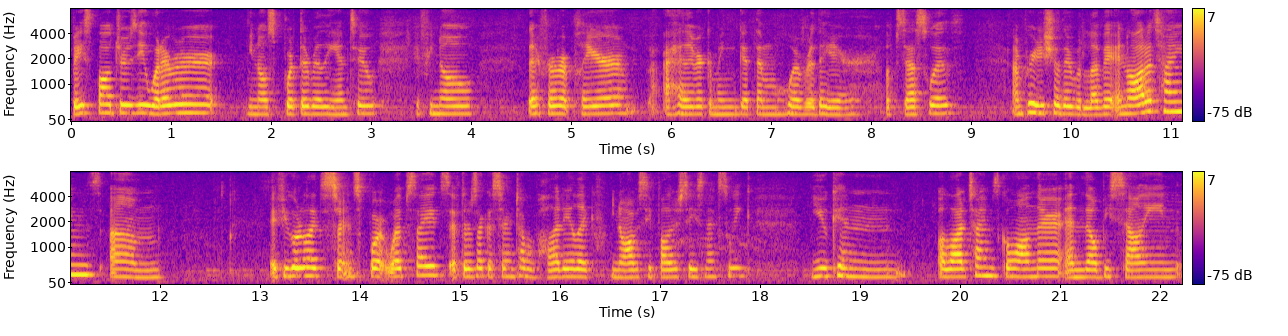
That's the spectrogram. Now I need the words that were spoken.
baseball jersey, whatever, you know, sport they're really into. If you know their favorite player, I highly recommend you get them whoever they're obsessed with. I'm pretty sure they would love it. And a lot of times, um, if you go to like certain sport websites, if there's like a certain type of holiday, like, you know, obviously Father's Day is next week, you can a lot of times go on there and they'll be selling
